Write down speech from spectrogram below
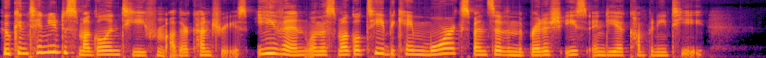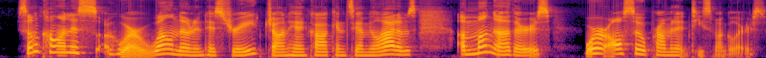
who continued to smuggle in tea from other countries, even when the smuggled tea became more expensive than the British East India Company tea. Some colonists who are well known in history, John Hancock and Samuel Adams, among others, were also prominent tea smugglers.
